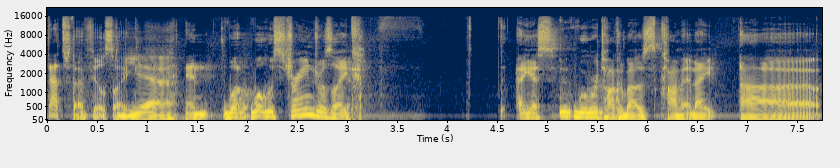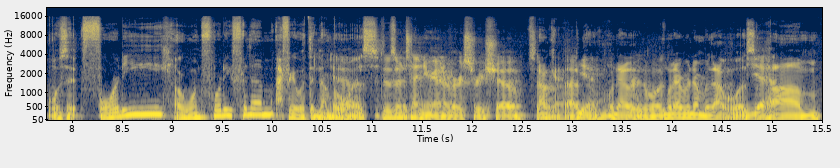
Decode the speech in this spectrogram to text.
that's what that feels like. Yeah, And what what was strange was like, I guess what we're talking about is Combat Night. Uh, was it 40 or 140 for them? I forget what the number yeah. was. There's our 10 year anniversary show. So Okay, yeah, know what that- whatever number that was. Yeah. Um,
